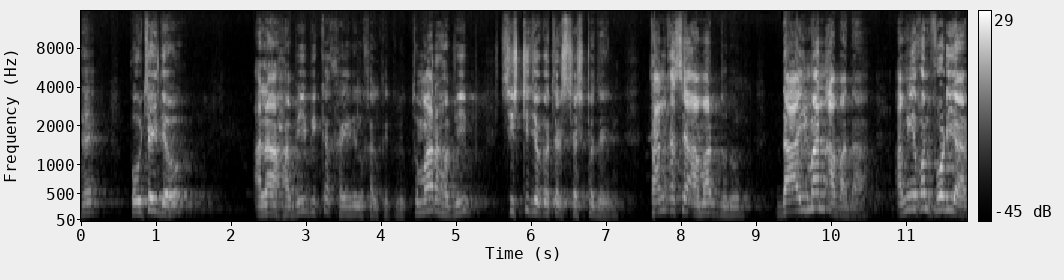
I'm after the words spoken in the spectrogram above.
হ্যাঁ পৌঁছাই দেও আলা হাবিবিকা খৈরুল খালকে কুল্লিম তোমার হাবিব সৃষ্টি জগতের শ্রেষ্ঠ দেন। তার কাছে আমার দুরুদ দাইমান আবাদা। আমি এখন ফড়িয়ার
